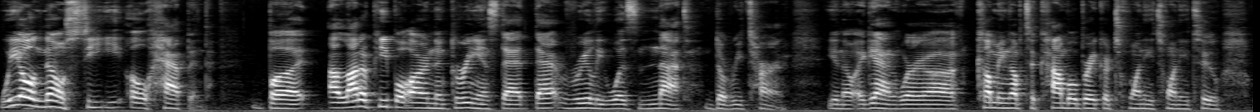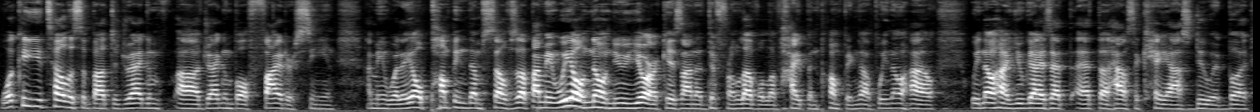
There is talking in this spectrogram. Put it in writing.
we all know CEO happened but a lot of people are in agreement that that really was not the return. You know, again, we're uh, coming up to Combo Breaker 2022. What could you tell us about the Dragon uh, Dragon Ball Fighter scene? I mean, were they all pumping themselves up? I mean, we all know New York is on a different level of hype and pumping up. We know how we know how you guys at, at the House of Chaos do it. But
